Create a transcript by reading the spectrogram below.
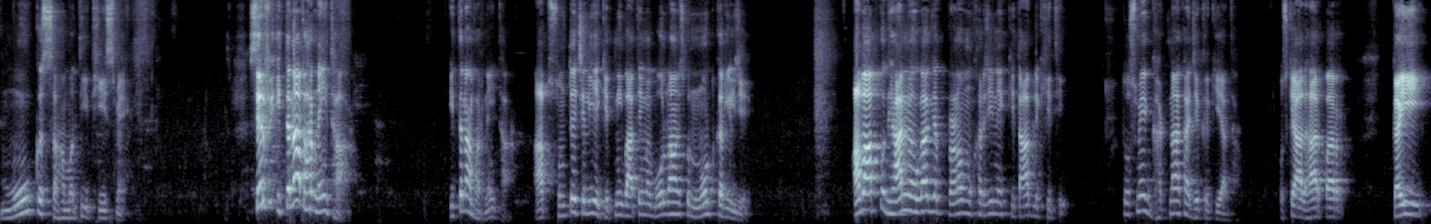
मूक सहमति थी इसमें। सिर्फ़ इतना भर नहीं था, इतना भर नहीं था। आप सुनते चलिए, कितनी बातें मैं बोल रहा हूँ, इसको नोट कर लीजिए। अब आपको ध्यान में होगा, जब प्रणब मुखर्जी ने एक किताब लिखी थी तो उसमें एक घटना का ज़िक्र किया था। उसके आधार पर कई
